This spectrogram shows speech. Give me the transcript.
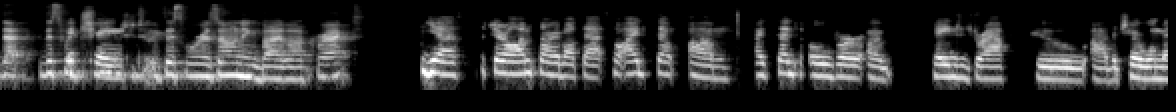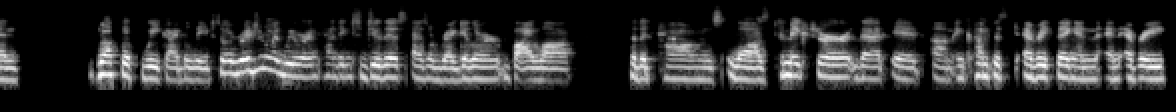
that, this would It change changed. if this were a zoning bylaw, correct? Yes, Cheryl, I'm sorry about that. So I sent, um, I sent over a change draft to, uh, the chairwoman just this week, I believe. So originally we were intending to do this as a regular bylaw to the town's laws to make sure that it, um, encompassed everything and, and every,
